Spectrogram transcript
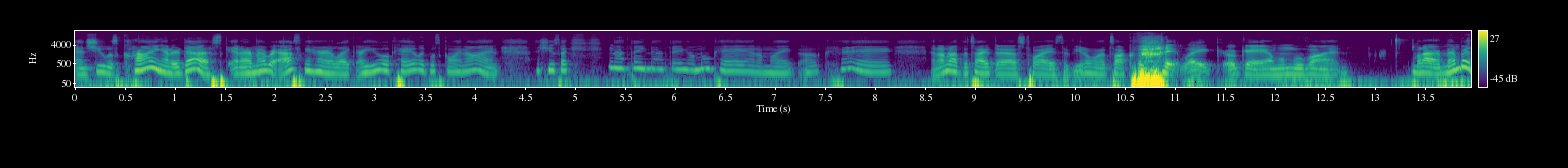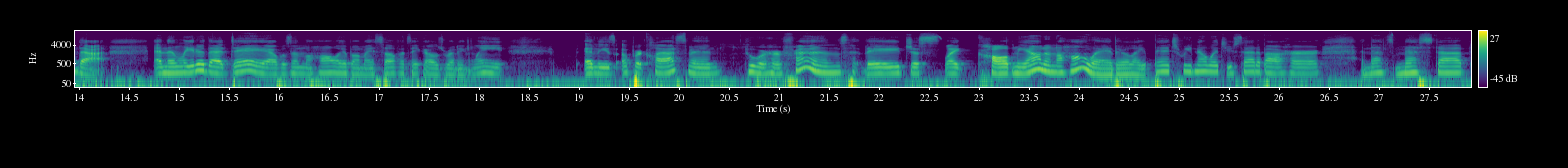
and she was crying at her desk. And I remember asking her, like, Are you okay? Like, what's going on? And she's like, Nothing, nothing. I'm okay. And I'm like, Okay. And I'm not the type to ask twice. If you don't want to talk about it, like, okay, I'm going to move on. But I remember that. And then later that day, I was in the hallway by myself. I think I was running late. And these upperclassmen who were her friends, they just like called me out in the hallway. They're like, bitch, we know what you said about her, and that's messed up.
